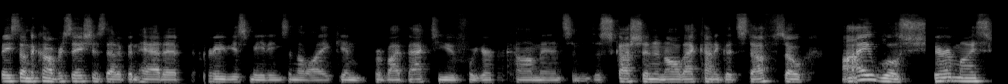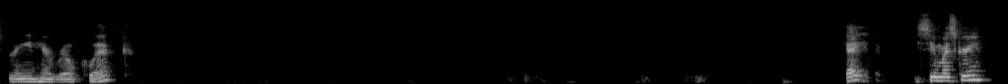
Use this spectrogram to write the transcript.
based on the conversations that have been had at previous meetings and the like, and provide back to you for your comments and discussion and all that kind of good stuff. So I will share my screen here real quick. Okay, you see my screen?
